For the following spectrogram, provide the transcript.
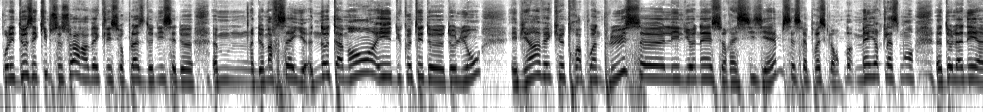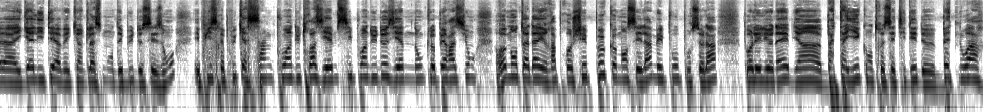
pour les deux équipes ce soir avec les surplaces de Nice et de, euh, de Marseille notamment. Et du côté de, Lyon, eh bien, avec trois points de plus, euh, les Lyonnais seraient sixième. Ce serait presque leur meilleur classement de l'année à égalité avec un classement en début de saison. Et puis, il serait plus qu'à 5 points du troisième, 6 points du deuxième. Donc, l'opération remontada et rapprochée peut commencer là. Mais pour, cela, pour les Lyonnais, eh batailler contre cette idée de bête noire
